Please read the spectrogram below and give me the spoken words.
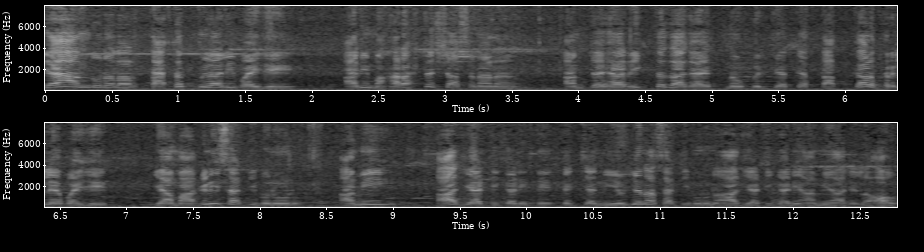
त्या आंदोलनाला ताकद मिळाली पाहिजे. आणि महाराष्ट्र शासनानं आमच्या ह्या रिक्त जागा आहेत नोकरीच्या त्या तात्काळ भरल्या पाहिजेत. या मागणीसाठी म्हणून आम्ही आज या ठिकाणी ते त्याच्या नियोजनासाठी म्हणून आज या ठिकाणी आम्ही आलेलो आहोत.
